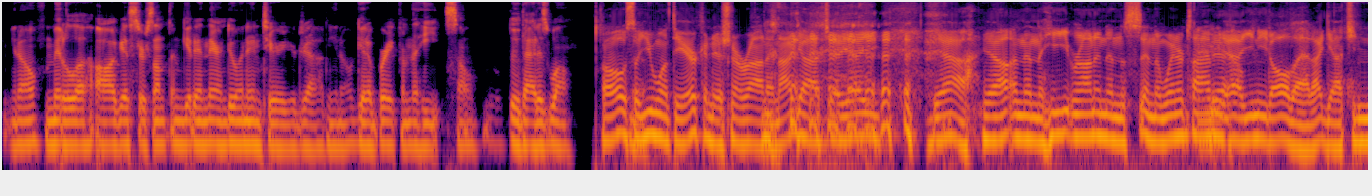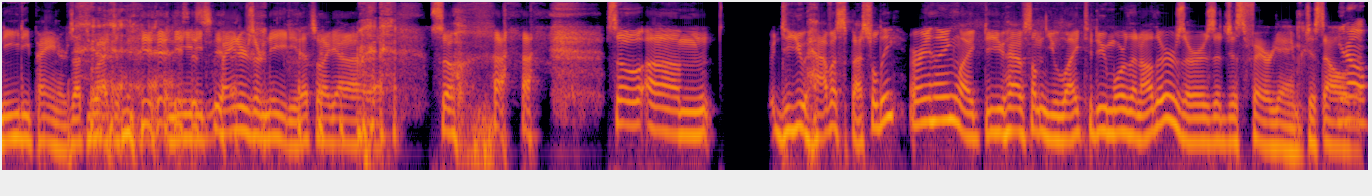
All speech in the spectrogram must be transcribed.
you know, middle of August or something, get in there and do an interior job, you know, get a break from the heat. So we'll do that as well. Oh, so you want the air conditioner running? I got you. Yeah, you, yeah, yeah. And then the heat running in the in the wintertime. Yeah. Yeah. you need all that. I got you. Needy painters. That's what I just needy Yeah. painters are needy. That's what I got out of that. So, so um, do you have a specialty or anything? Like, do you have something you like to do more than others, or is it just fair game? Just all you of know, it?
